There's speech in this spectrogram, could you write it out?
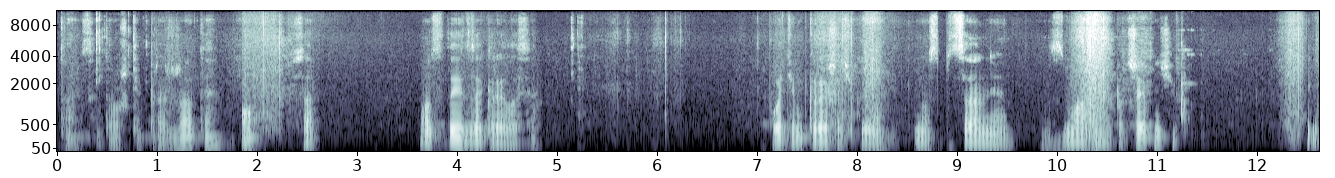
Так, це трошки прижати. О, все. От стоїть, закрилося. Потім кришечкою у нас спеціальний змазаний подшипничок. І-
